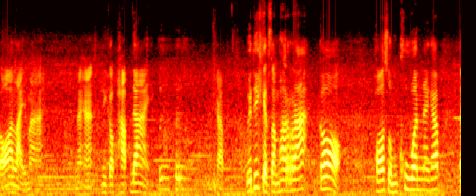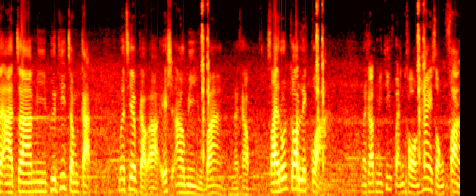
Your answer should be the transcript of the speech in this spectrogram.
ล้ออะไหล่มานะฮะนี่ก็พับได้ปึ้งปึ้งนะครับพื้นที่เก็บสัมภาระก็พอสมควรนะครับ แต่อาจจะมีพื้นที่จำกัดเมื่อเทียบกับ HRV อยู่บ้างนะครับสายรถก็เล็กกว่านะครับมีที่แขวนของให้สองฝั่ง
